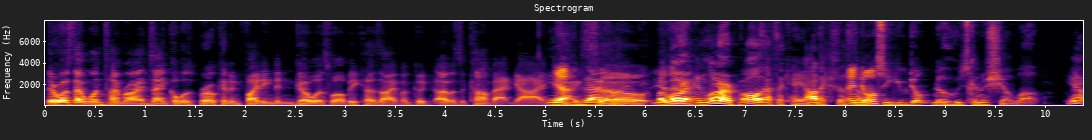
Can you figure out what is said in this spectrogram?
There was that one time Ryan's ankle was broken and fighting didn't go as well because I'm a good. I was a combat guy. yeah, Yeah, exactly. so, but know. LARP, in LARP, oh, that's a chaotic system. And also, you don't know who's going to show up. yeah,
